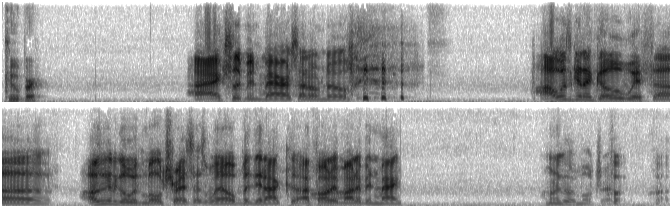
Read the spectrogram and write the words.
Cooper. I actually am embarrassed. I don't know. I was gonna go with uh, I was gonna go with Moltres as well, but then I could, I thought it might have been Mag. I'm gonna go with Moltres. Fuck.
